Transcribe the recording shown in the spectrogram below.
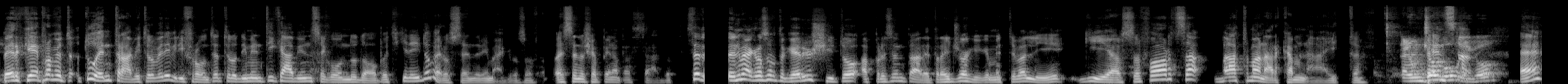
perché proprio t- tu entravi, te lo vedevi di fronte e te lo dimenticavi un secondo dopo e ti chiedevi dov'è lo stand di Microsoft, essendoci appena passato. Di Microsoft che è riuscito a presentare tra i giochi che metteva lì Gears, Forza, Batman Arkham Knight. È un gioco Pensa... unico? Eh?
